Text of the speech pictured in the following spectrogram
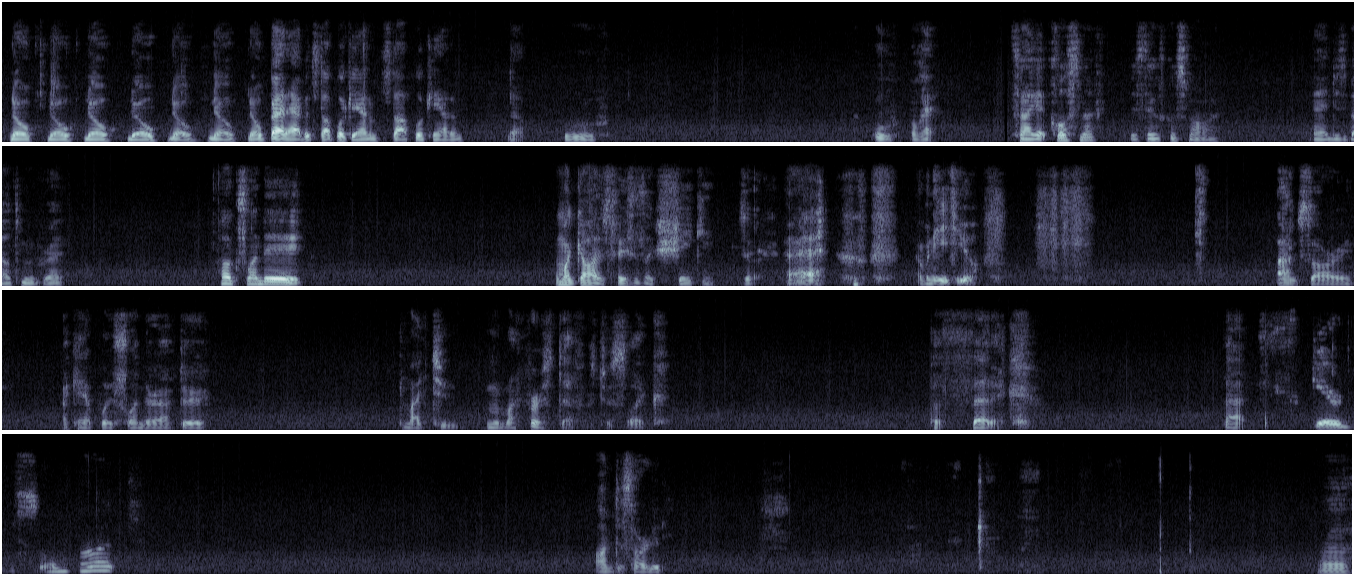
No, no, no, no, no, no, no. Bad habit. Stop looking at him. Stop looking at him. No. Ooh. Ooh, okay. So I get close enough, these things go smaller. And he's about to move, right? Hug Slendy! Oh my god, his face is like shaking. He's like, ah, I'm gonna eat you. I'm sorry. I can't play Slender after my two my first death was just like pathetic. That scared me so much. I'm disheartened. Uh,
